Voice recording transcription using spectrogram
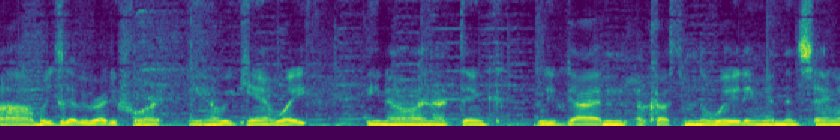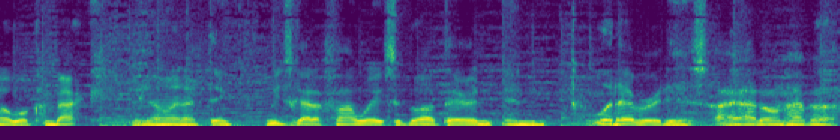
um, we just got to be ready for it. You know, we can't wait you know, and I think we've gotten accustomed to waiting and then saying, oh, we'll come back, you know, and I think we just got to find ways to go out there and, and whatever it is. I, I, don't have a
